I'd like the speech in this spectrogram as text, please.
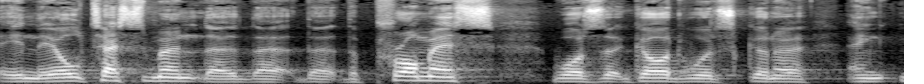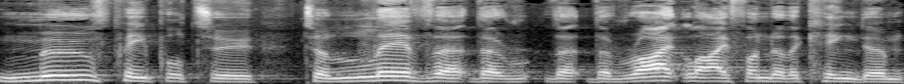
in the Old Testament the, the, the, the promise was that God was going to move people to, to live the, the, the, the, right life under the kingdom,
